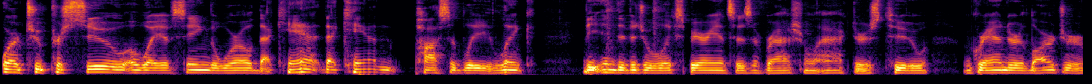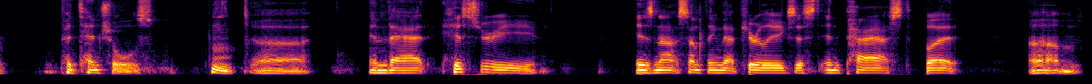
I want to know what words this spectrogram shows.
or to pursue a way of seeing the world that can that can possibly link the individual experiences of rational actors to grander, larger potentials, uh, and that history is not something that purely exists in past, but um,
